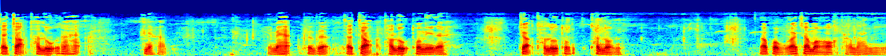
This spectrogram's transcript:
จะเจาะทะลุนะฮะเนี่ยครับเห็นไหมฮะเพื่อนๆจะเจาะทะลุตรงนี้เลย เจาะทะลุถนน แล้วผมก็จะมาออกทางด้านนี้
